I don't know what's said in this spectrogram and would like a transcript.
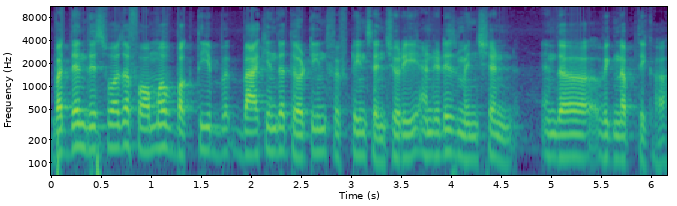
but then this was a form of bhakti b- back in the 13th, 15th century, and it is mentioned in the Vignaptika.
